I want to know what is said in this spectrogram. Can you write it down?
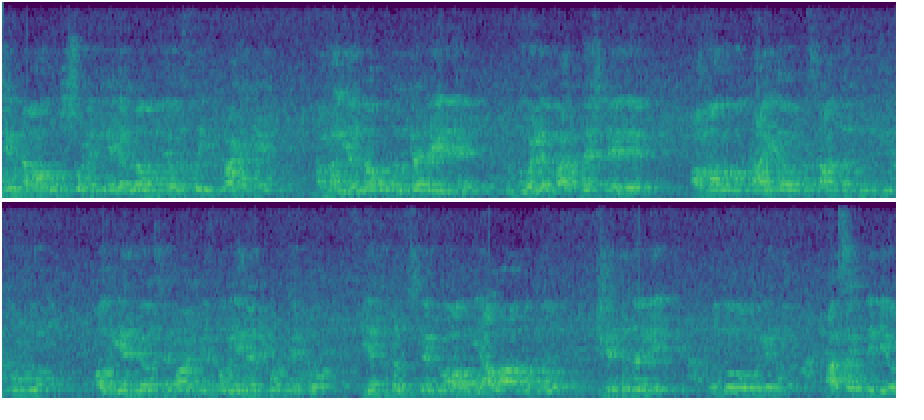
ಜೀವನ ರೂಪಿಸ್ಕೊಳ್ಳೋಕ್ಕೆ ಎಲ್ಲ ಒಂದು ವ್ಯವಸ್ಥೆ ಇದು ಮಾಡೋಕ್ಕೆ ನಮ್ಮಲ್ಲಿ ಎಲ್ಲ ಒಂದು ಸಲಕರಣೆ ಇದೆ, ಒಂದು ಒಳ್ಳೆ ಮಾರ್ಗದರ್ಶನ ಇದೆ. ಅಮ್ಮ ಅವರು ತಾಯಿಯ ಒಂದು ಸ್ಥಾನದಲ್ಲಿ ನಿಂತ್ಕೊಂಡು ಅವ್ರಿಗೆ ಏನು ವ್ಯವಸ್ಥೆ ಮಾಡಬೇಕು, ಏನು ಇಟ್ಕೊಡ್ಬೇಕು ಏನು ಕಲಿಸ್ಬೇಕು? ಅವ್ರಿಗೆ ಯಾವ ಒಂದು ಕ್ಷೇತ್ರದಲ್ಲಿ ಒಂದು ಏನು ಆಸಕ್ತಿ ಇದೆಯೋ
